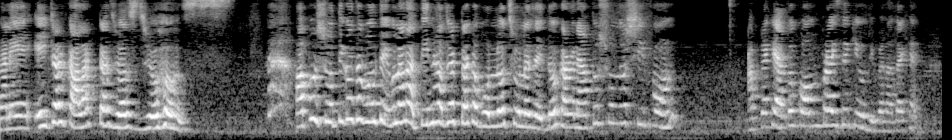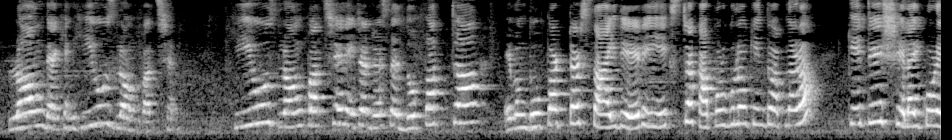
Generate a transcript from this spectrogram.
মানে এইটার কালারটা জাস্ট জোস। আপু, সত্যি কথা বলতে এগুলো না তিন হাজার টাকা বললেও চলে যাইতো, কারণ এত সুন্দর শিফন আপনাকে এত কম প্রাইসে কেউ দিবে না। দেখেন লং দেখেন হিউজ লং পাচ্ছেন। হিউজ লং পাচ্ছেন, এটা ড্রেসের দোপাট্টা এবং দোপাট্টার সাইডের এই এক্সট্রা কাপড়গুলো কিন্তু আপনারা কেটে সেলাই করে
